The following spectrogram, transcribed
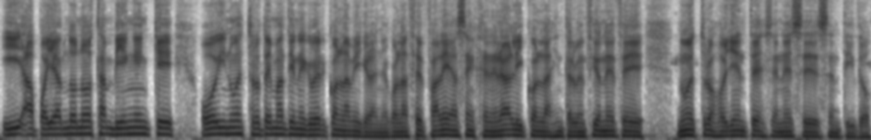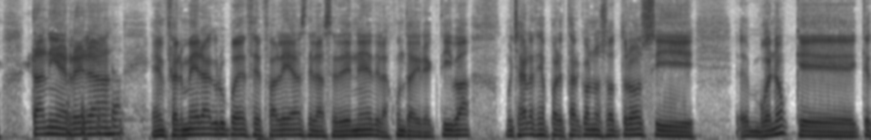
y apoyándonos también en que hoy nuestro tema tiene que ver con la migraña, con las cefaleas en general y con las intervenciones de nuestros oyentes en ese sentido. Tania Herrera, enfermera, grupo de cefaleas de la De la Junta Directiva, muchas gracias por estar con nosotros y eh, bueno, que, que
